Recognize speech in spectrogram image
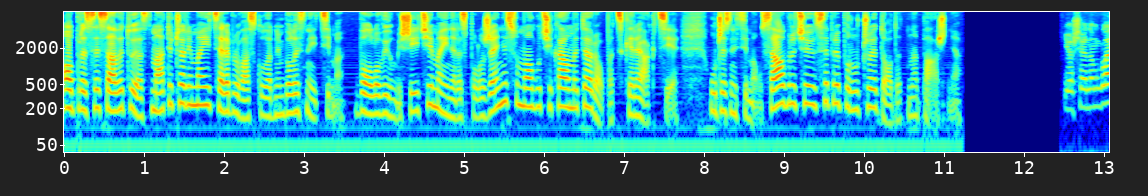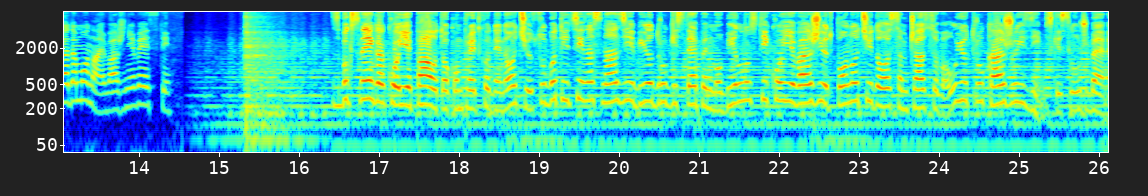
Opre se savjetuje astmatičarima i cerebrovaskularnim bolesnicima. Bolovi u mišićima i neraspoloženje su mogući kao meteoropatske reakcije. Učesnicima u saobraćaju se preporučuje dodatna pažnja. Još jednom gledamo najvažnije vesti. Zbog snega koji je pao tokom prethodne noći u Subotici na snazi je bio drugi stepen mobilnosti koji je važi od ponoći do 8 časova ujutru, kažu i zimske službe.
